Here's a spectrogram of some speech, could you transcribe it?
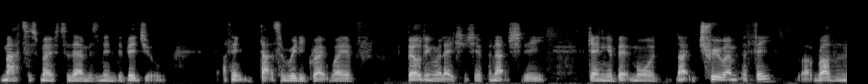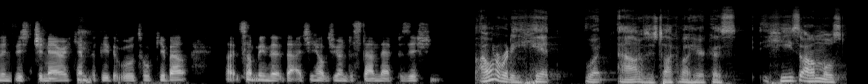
matters most to them as an individual, I think that's a really great way of building relationship and actually gaining a bit more like true empathy rather than this generic empathy that we are talking about. Like something that, that actually helps you understand their position. I want to really hit what Alex is talking about here because he's almost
